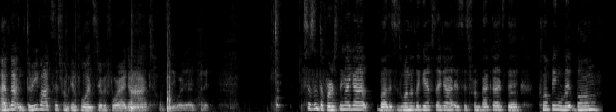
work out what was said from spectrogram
I've gotten three boxes from Influenster before I got, let's see, where did I put it? This isn't the first thing I got, but this is one of the gifts I got. This is from Becca. It's the Plumping Lip Balm.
